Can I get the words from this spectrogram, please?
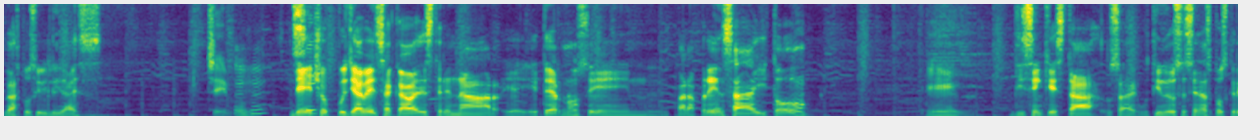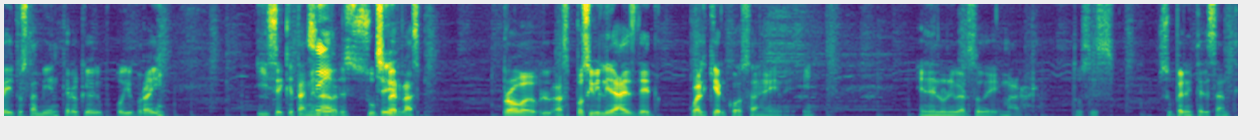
las posibilidades. Sí. De sí. hecho, pues ya ves, se acaba de estrenar eh, Eternos en, para prensa y todo. Eh, dicen que está, o sea, tiene dos escenas post créditos también, creo que oí por ahí. Y dice que también Sí. abre súper Sí. las, las posibilidades de cualquier cosa en, en- el universo de Marvel. Entonces, súper interesante.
